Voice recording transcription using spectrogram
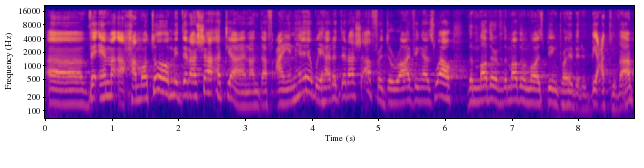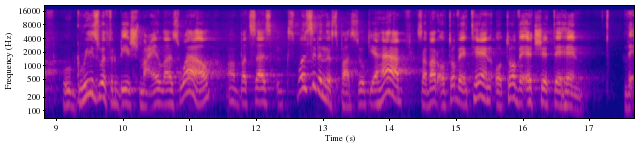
Uh, ve'em hamoto midirasha atya. And on daf ayin he, we had a dirasha for deriving as well. The mother of the mother-in-law is being prohibited. Bi'akiva, who agrees with Rabbi Ishmael as well, uh, but says explicit in this pasuk, you have savar oto ve'eten, oto ve'et shetehen. The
